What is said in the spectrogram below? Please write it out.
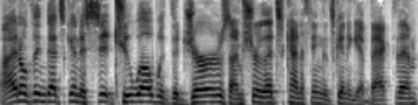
I don't think that's going to sit too well with the jurors. I'm sure that's the kind of thing that's going to get back to them.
